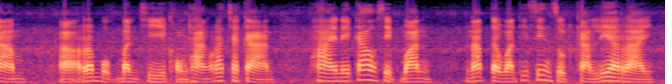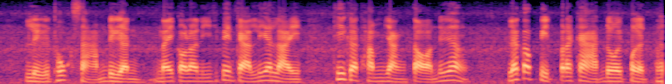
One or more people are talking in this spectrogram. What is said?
ตามระบบบัญชีของทางราชการ ภายใน 90 วัน นับแต่วันที่สิ้นสุดการเลี่ยรายหรือทุก 3 เดือน ในกรณีที่เป็นการเลี่ยรายที่กระทำอย่างต่อเนื่อง แล้วก็ปิดประกาศโดยเปิดเผ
